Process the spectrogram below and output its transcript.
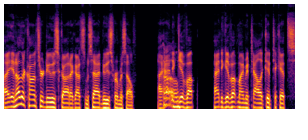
Uh, in other concert news, Scott, I got some sad news for myself. I had Uh-oh. to give up. I had to give up my Metallica tickets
